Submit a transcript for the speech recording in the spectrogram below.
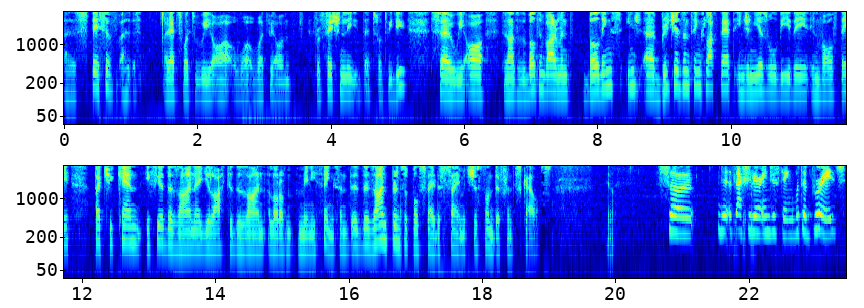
uh, specify. Uh, that's what we are. What, what we are professionally. That's what we do. So we are designers of the built environment, buildings, in, uh, bridges, and things like that. Engineers will be there involved there. But you can, if you're a designer, you like to design a lot of many things, and the design principles stay the same. It's just on different scales. Yeah. So it's actually very interesting. With a bridge,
